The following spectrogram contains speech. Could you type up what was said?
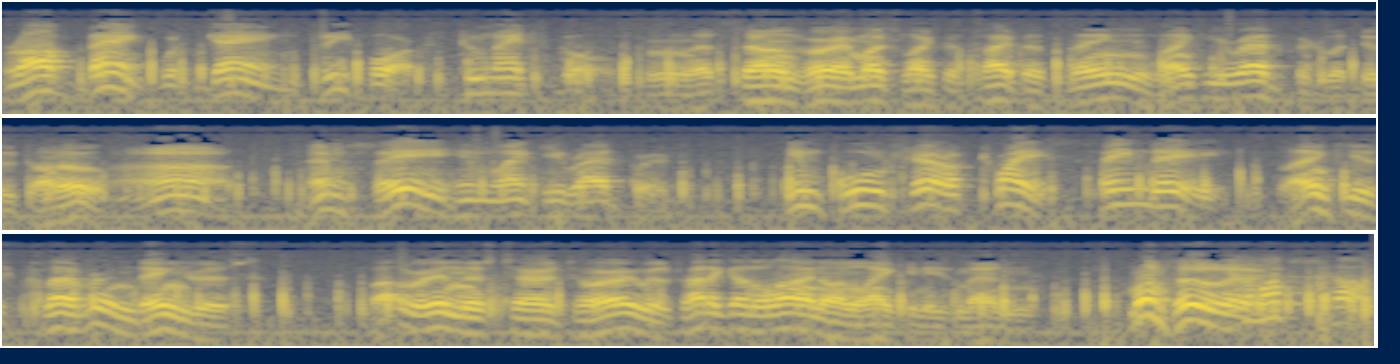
Robbed bank with gang, Three Forks, two nights ago. Hmm, that sounds very much like the type of thing Lanky Radford would do, Tonto. Ah, them say him Lanky Radford. Him fool sheriff twice, same day. Lanky is clever and dangerous. While we're in this territory, we'll try to get a line on Lanky and his men. Come on, Phil. Get 'em up, Scout.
